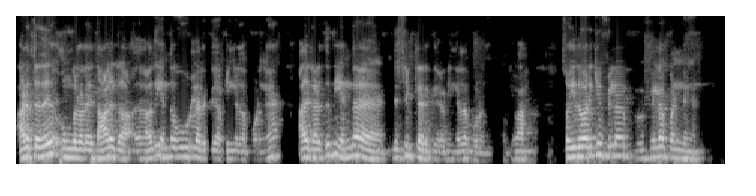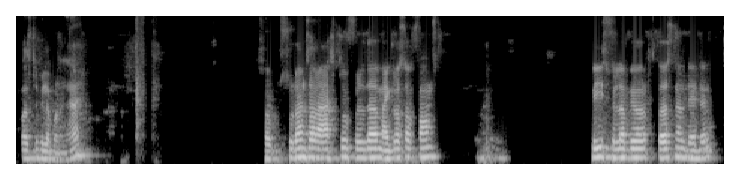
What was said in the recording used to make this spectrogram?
அடுத்தது உங்களுடைய தாலுகா அதாவது எந்த ஊர்ல இருக்கு அப்படிங்கிறத போடுங்க. அதுக்கு அடுத்தது எந்த டிஸ்ட்ரிக்ட்ல இருக்கு அப்படிங்கிறத போடுங்க ஓகேவா ஸோ இது வரைக்கும் ஃபில்அப் ஃபில்அப் பண்ணுங்க. ஃபர்ஸ்ட் ஃபில்அப் பண்ணுங்க. So students are asked to fill the Microsoft forms. Please fill up your personal details.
